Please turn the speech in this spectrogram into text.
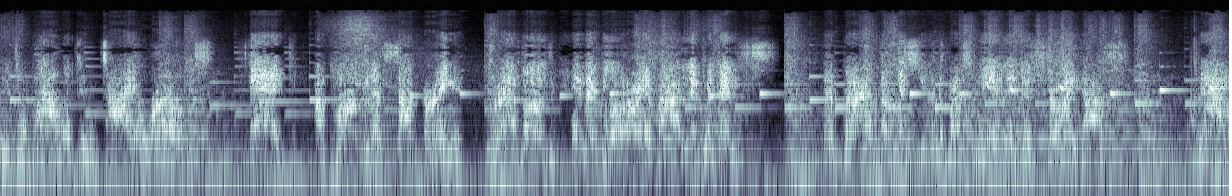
we devoured entire worlds, fed upon the suffering, reveled in the glory of our omnipotence. The birth of this universe nearly destroyed us. Now,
